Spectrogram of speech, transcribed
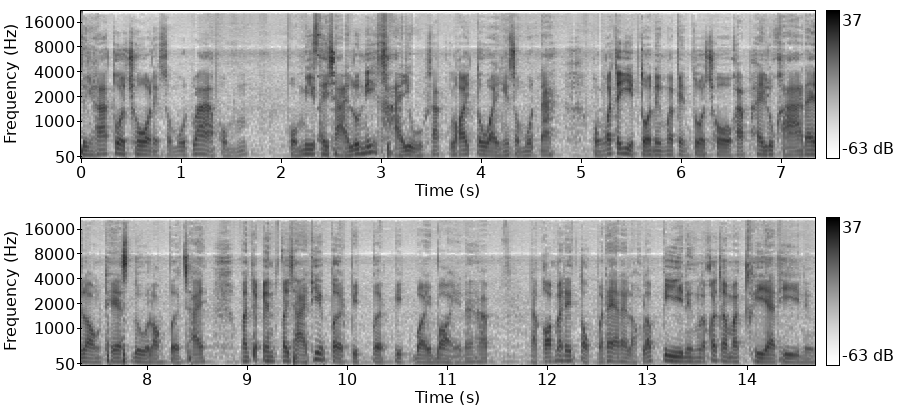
สินค้าตัวโชว์เนี่ยสมมุติว่าผมผมมีไฟฉายรุ่นนี้ขายอยู่สักร้อยตัวอย่างนี้สมมตินะ ผมก็จะหยิบตัวหนึ่งมาเป็นตัวโชว์ครับให้ลูกค้าได้ลองเทสดูลองเปิดใช้ มันจะเป็นไฟฉายที่เปิดปิดเปิดปิดบ่อยๆนะครับแต่ก็ไม่ได้ตกไม่ได้อะไรหรอกแล้วปีหนึ่งเราก็จะมาเคลียร์ทีหนึ่ง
